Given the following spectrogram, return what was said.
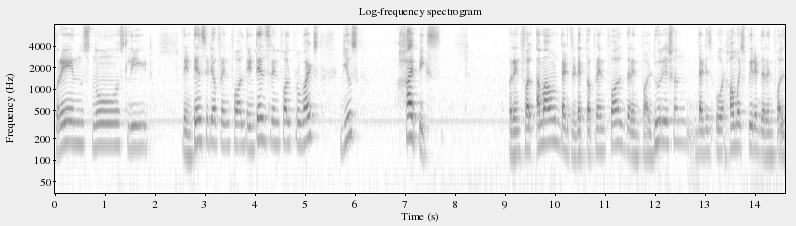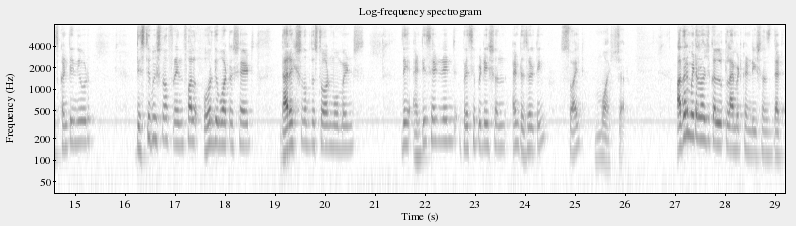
rain, snow, sleet, the intensity of rainfall. The intense rainfall provides gives high peaks rainfall amount that is the depth of rainfall the rainfall duration that is over how much period the rainfall is continued distribution of rainfall over the watershed direction of the storm movements the antecedent precipitation and resulting soil moisture other meteorological climate conditions that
